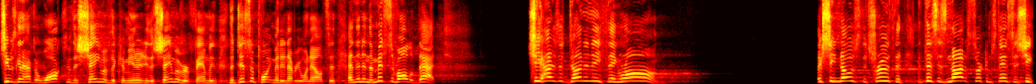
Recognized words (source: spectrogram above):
She was going to have to walk through the shame of the community, the shame of her family, the disappointment in everyone else. And, and then, in the midst of all of that, she hasn't done anything wrong. Like she knows the truth that, that this is not a circumstance that she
